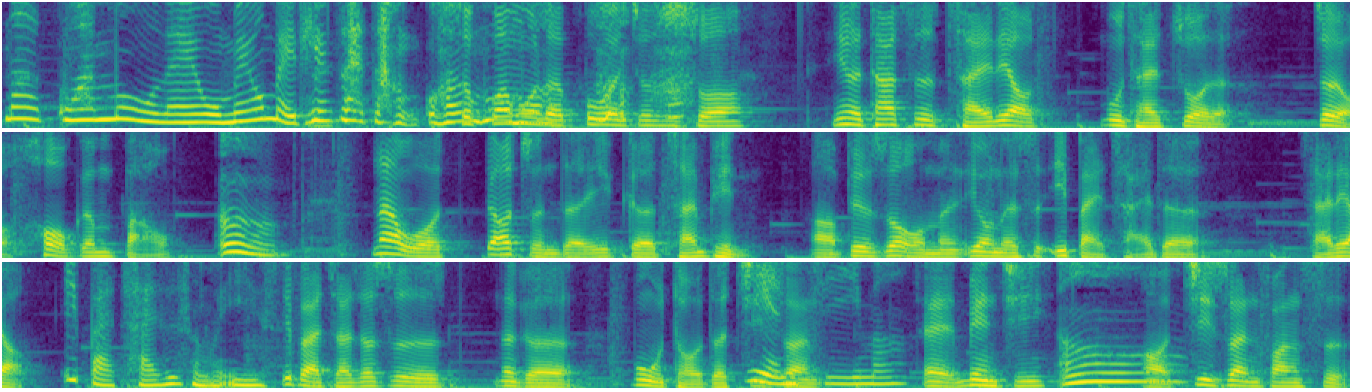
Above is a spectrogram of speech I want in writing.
那棺木嘞，我没有每天在挡棺木。这棺木的部分就是说，因为它是材料木材做的，就有厚跟薄。嗯，那我标准的一个产品啊，比如说我们用的是一百材的材料，一百材是什么意思？一百材就是那个木头的计算面积吗？哎，面积哦，哦，计算方式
